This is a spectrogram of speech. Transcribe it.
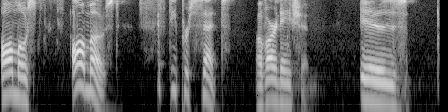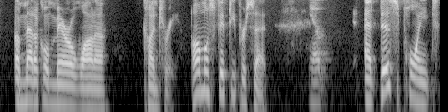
almost almost 50% of our nation is a medical marijuana country. Almost 50% yep. At this point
